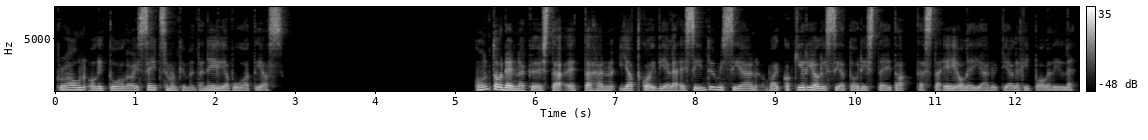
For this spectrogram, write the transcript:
Brown oli tuolloin 74-vuotias. On todennäköistä, että hän jatkoi vielä esiintymisiään, vaikka kirjallisia todisteita tästä ei ole jäänyt jälkipolville.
